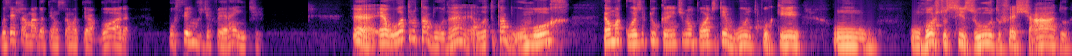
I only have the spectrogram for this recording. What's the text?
Você é chamado a atenção até agora por sermos diferentes? É, é outro tabu, né? É outro tabu. Humor é uma coisa que o crente não pode ter muito, porque um, um rosto sisudo, fechado,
